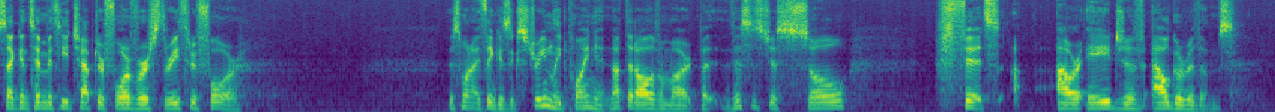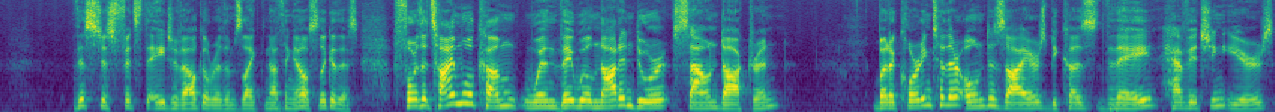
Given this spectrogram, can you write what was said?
2 Timothy chapter 4 verse 3 through 4. This one I think is extremely poignant. Not that all of them aren't, but this is just so fits our age of algorithms. This just fits the age of algorithms like nothing else. Look at this. For the time will come when they will not endure sound doctrine, but according to their own desires, because they have itching ears,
